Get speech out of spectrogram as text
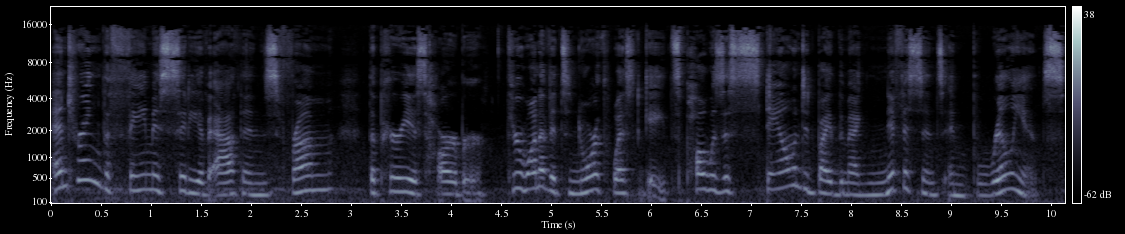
Entering the famous city of Athens from the Piraeus harbor, through one of its northwest gates, Paul was astounded by the magnificence and brilliance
